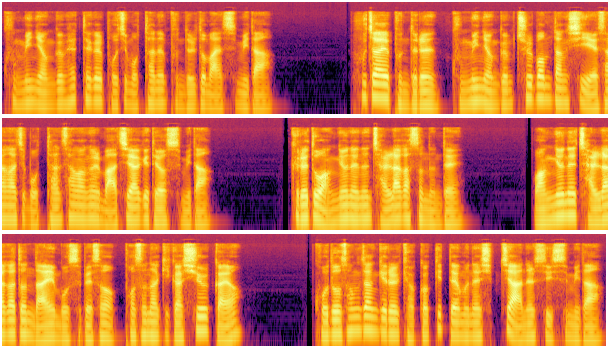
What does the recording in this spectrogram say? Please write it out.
국민연금 혜택을 보지 못하는 분들도 많습니다. 후자의 분들은 국민연금 출범 당시 예상하지 못한 상황을 맞이하게 되었습니다. 그래도 왕년에는 잘 나갔었는데 왕년에 잘 나가던 나의 모습에서 벗어나기가 쉬울까요? 고도 성장기를 겪었기 때문에 쉽지 않을 수 있습니다.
